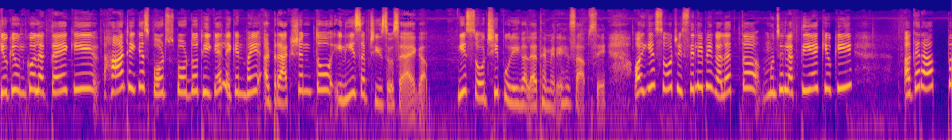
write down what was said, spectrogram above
क्योंकि उनको लगता है कि हाँ ठीक है, स्पोर्ट्स स्पोर्ट तो ठीक है, लेकिन भाई अट्रैक्शन तो इन्हीं सब चीज़ों से आएगा। ये सोच ही पूरी गलत है मेरे हिसाब से। और ये सोच इसीलिए भी गलत मुझे लगती है क्योंकि अगर आप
